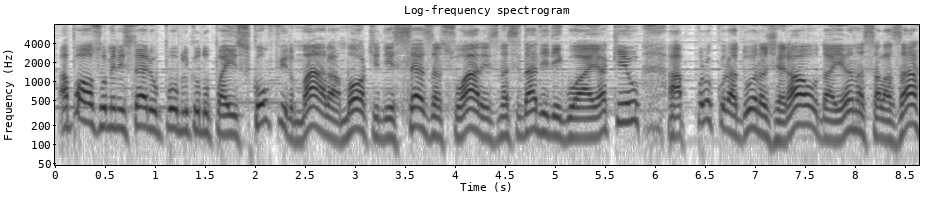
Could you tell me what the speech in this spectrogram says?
Após o Ministério Público do país confirmar a morte de César Soares na cidade de Guayaquil, a procuradora-geral, Dayana Salazar,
